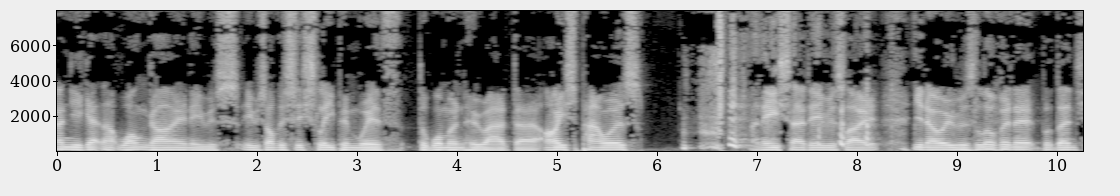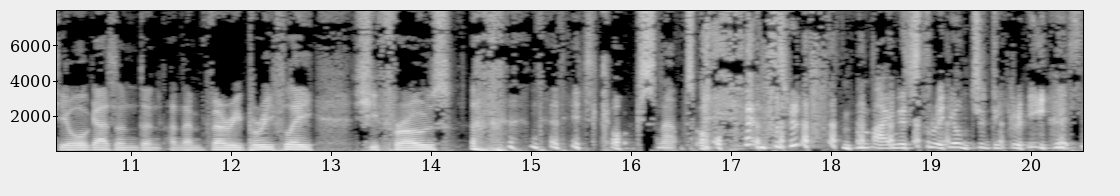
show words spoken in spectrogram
and you get that one guy, and he was he was obviously sleeping with the woman who had uh, ice powers. and he said he was like, you know, he was loving it, but then she orgasmed, and, and then very briefly she froze, and then his cock snapped off. Minus 300 degrees.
